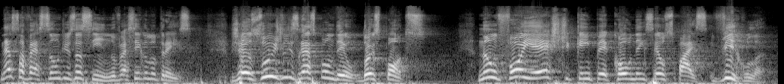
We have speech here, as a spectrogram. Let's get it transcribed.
Nessa versão diz assim, no versículo 3: Jesus lhes respondeu, dois pontos. Não foi este quem pecou nem seus pais, vírgula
